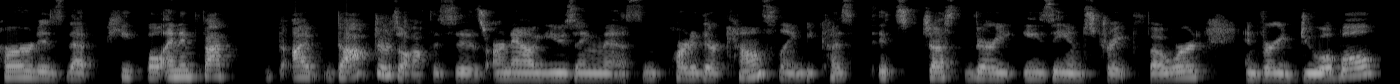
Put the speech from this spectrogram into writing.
heard is that people and in fact I, doctors' offices are now using this and part of their counseling because it's just very easy and straightforward and very doable.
